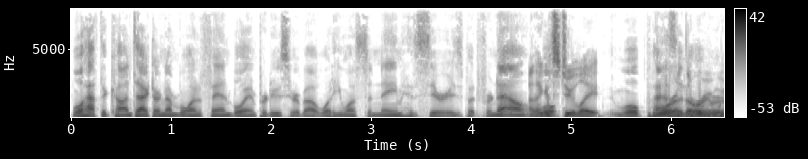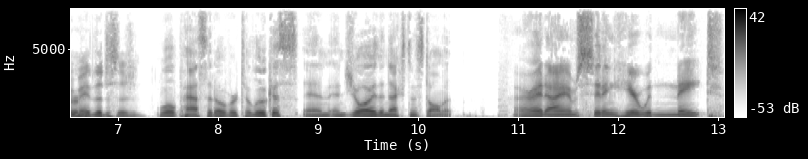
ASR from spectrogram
We'll have to contact our number one fanboy and producer about what he wants to name his series, but for now, I think we'll, it's too late. We'll pass We're in the over. room. We made the decision. We'll pass it over to Lucas and enjoy the next installment. All right, I am sitting here with Nate.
